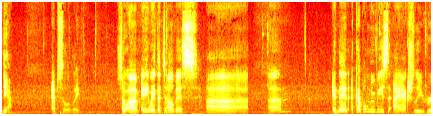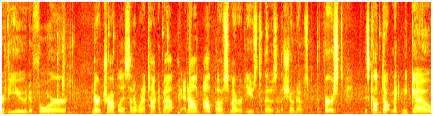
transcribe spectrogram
yeah. Absolutely. So um anyway that's elvis. Uh um and then a couple movies that i actually reviewed for nerdtropolis that i want to talk about and i'll i'll post my reviews to those in the show notes. But the first is called don't make me go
